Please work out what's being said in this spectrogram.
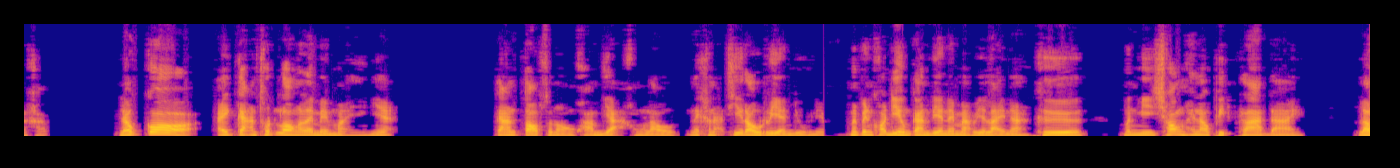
นะครับ แล้วก็ไอการทดลองอะไรใหม่ ๆ อย่างเงี้ยการตอบสนองความอยากของเราในขณะที่เราเรียนอยู่เนี่ย มันเป็นข้อดีของการเรียนในมหาวิทยาลัยนะ คือมันมีช่องให้เราผิดพลาดได้ เรา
